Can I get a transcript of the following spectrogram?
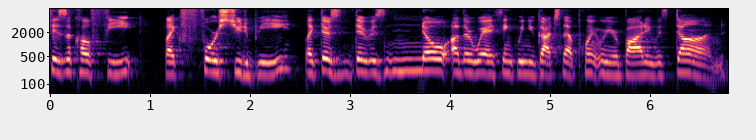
physical feat like forced you to be like there's there was no other way i think when you got to that point where your body was done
